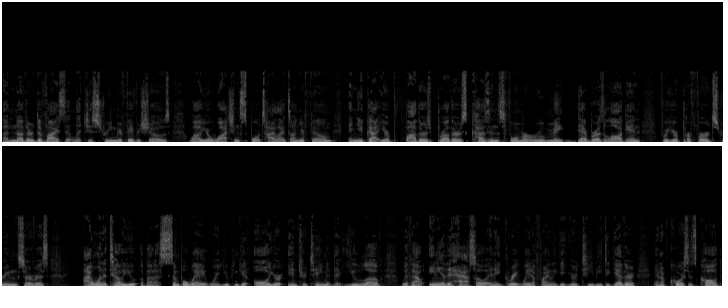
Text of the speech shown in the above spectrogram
another device that lets you stream your favorite shows while you're watching sports highlights on your film, and you've got your father's brother's cousin's former roommate Deborah's login for your preferred streaming service. I want to tell you about a simple way where you can get all your entertainment that you love without any of the hassle and a great way to finally get your TV together. And of course, it's called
